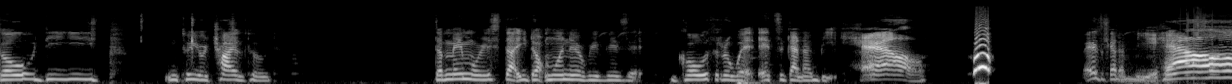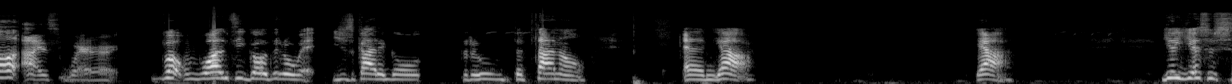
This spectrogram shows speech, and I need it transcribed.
go deep into your childhood. The memories that you don't want to revisit. Go through it. It's gonna be hell. It's gonna be hell, I swear. But once you go through it, you just gotta go through the tunnel. And yeah. Yeah. Yeah, yes,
